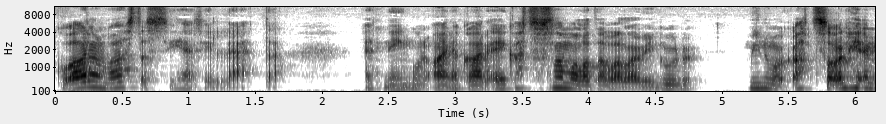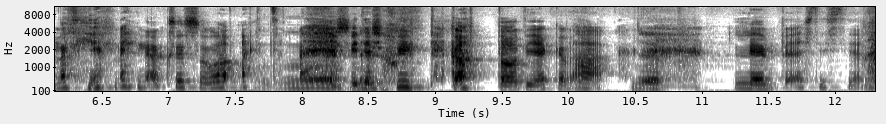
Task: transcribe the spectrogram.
kun vastasi siihen silleen, että, että niin kuin ainakaan ei katso samalla tavalla niin kuin minua katsoo, niin en mä tiedä, meinaako se sua, että niin, miten se... Pippe kattoo, tiedätkö, vähän Jep. lempeästi siellä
